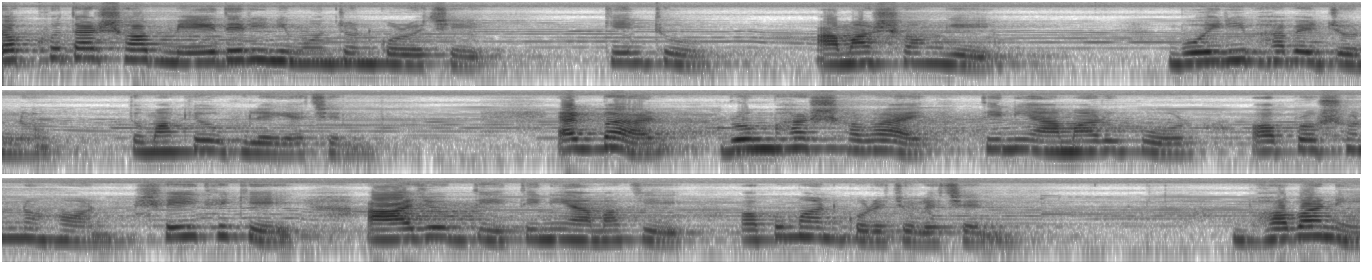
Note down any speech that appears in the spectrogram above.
দক্ষতার সব মেয়েদেরই নিমন্ত্রণ করেছে, কিন্তু আমার সঙ্গে বৈরীভাবের জন্য তোমাকেও ভুলে গেছেন। একবার ব্রহ্মার সভায় তিনি আমার উপর অপ্রসন্ন হন, সেই থেকে আজ অবধি তিনি আমাকে অপমান করে চলেছেন। ভবানী,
